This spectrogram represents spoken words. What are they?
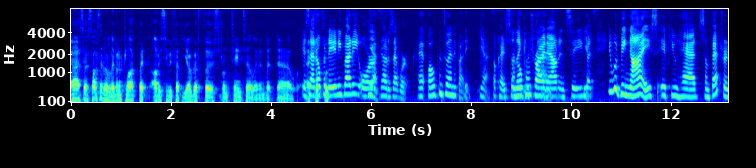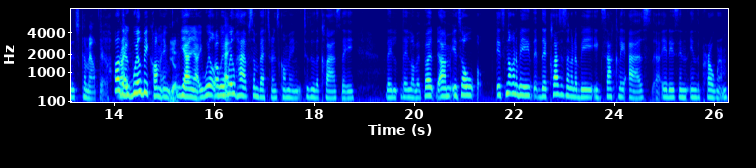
Uh, so it starts at 11 o'clock, but obviously we've got the yoga first from 10 to 11. But uh, Is that open food- to anybody, or Yes. how does that work? Uh, open to anybody. Yes. Okay, It's so an they can open try it class. out and see. Yes. But it would be nice if you had some veterans come out there. Oh, they right? will be coming. Yeah. Yeah, yeah. we will we Okay. will have some veterans coming to do the class. They they they love it. But um, it's all. It's not going to be the, the class is not going to be exactly as uh, it is in, in the program.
